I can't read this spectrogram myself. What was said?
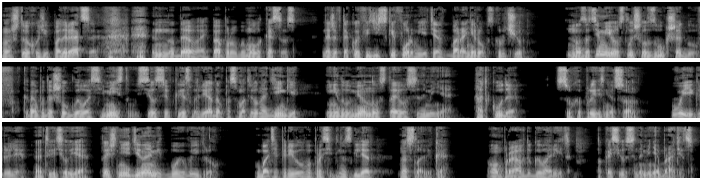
«Он что, хочет подраться? ну давай, попробуй, молокосос. Даже в такой физической форме я тебя в бараний рог скручу». Но затем я услышал звук шагов. К нам подошел глава семейства, уселся в кресло рядом, посмотрел на деньги и недоуменно уставился на меня. «Откуда?» — сухо произнес он. «Выиграли», — ответил я. «Точнее, динамит бой выиграл». Батя перевел вопросительный взгляд на Славика. «Он правду говорит», — покосился на меня братец.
